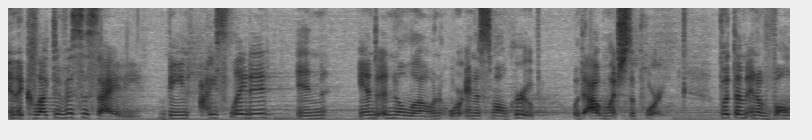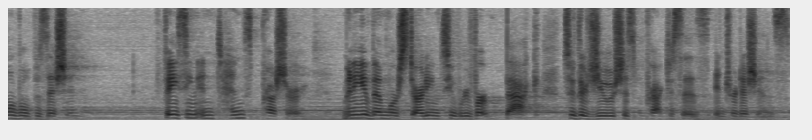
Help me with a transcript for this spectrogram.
In a collectivist society, being isolated in and in alone or in a small group without much support put them in a vulnerable position. Facing intense pressure, many of them were starting to revert back to their Jewish practices and traditions.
